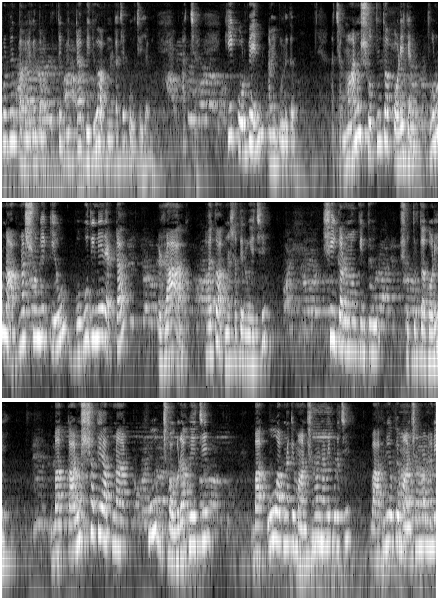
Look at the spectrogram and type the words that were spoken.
করবেন, তাহলে কিন্তু আমার প্রত্যেকটা ভিডিও আপনার কাছে পৌঁছে যাবে। আচ্ছা কি করবেন আমি বলে দেবো। আচ্ছা মানুষ শত্রুতা করে কেন? ধরুন আপনার সঙ্গে কেউ বহুদিনের একটা রাগ হয়তো আপনার সাথে রয়েছে। সেই কারণেও কিন্তু শত্রুতা করে। বা কারোর সাথে আপনার খুব ঝগড়া হয়েছে। বা ও আপনাকে মান সম্মান হানি করেছে, বা আপনি ওকে মান সম্মান হানি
